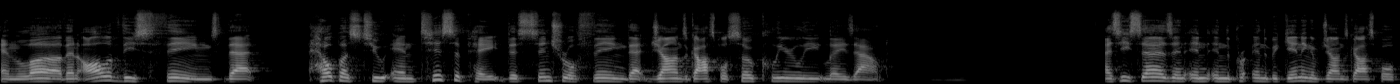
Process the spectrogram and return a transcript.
and love and all of these things that help us to anticipate this central thing that John's gospel so clearly lays out. As he says in, in, in, the, in the beginning of John's gospel,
